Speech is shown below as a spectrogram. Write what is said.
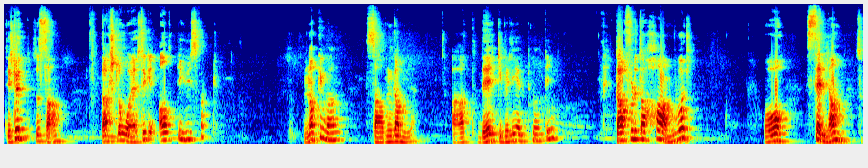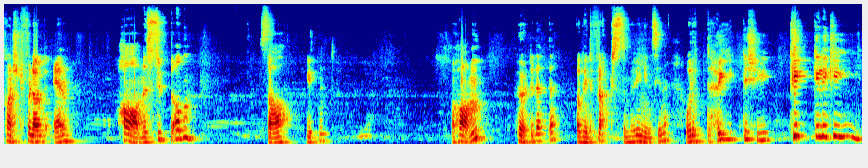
Til slutt så sa han da slår jeg i stykker alt i huset vårt. Nok en gang sa den gamle at det ikke ville hjelpe noen ting. Da får du ta hanen vår og selge han, så kanskje du får lagd en hanesuppe av den, sa gutten. Og hanen hørte dette og begynte å flakse med vingene sine og ropte høyt til sky Kykkeliky!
